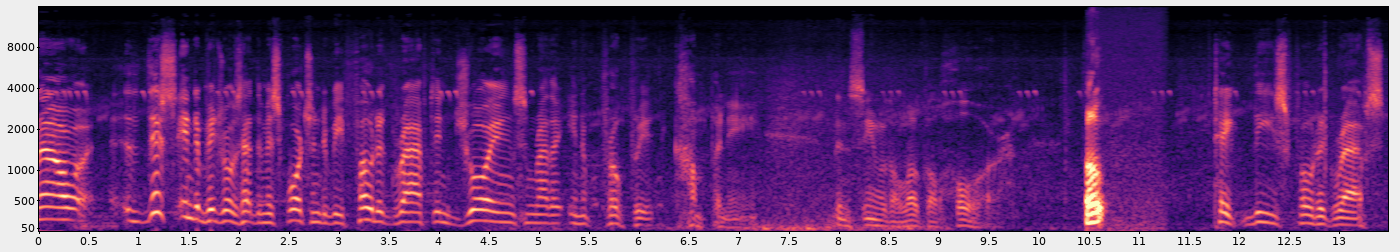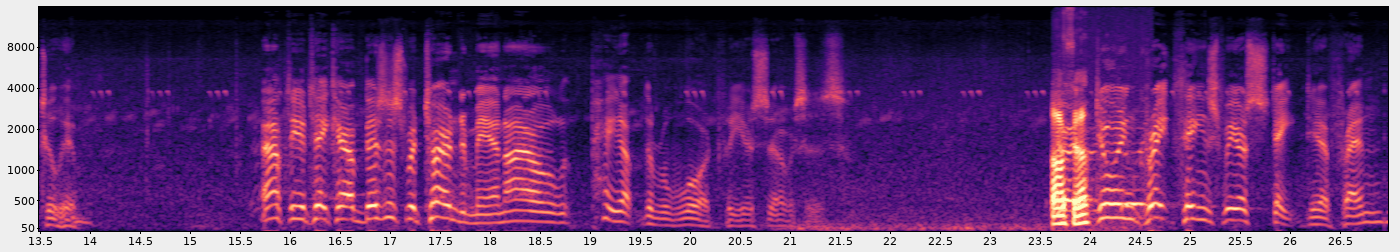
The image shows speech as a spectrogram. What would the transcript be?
Now, this individual has had the misfortune to be photographed enjoying some rather inappropriate company. Been seen with a local whore. Oh. Take these photographs to him. After you take care of business, return to me and I'll pay up the reward for your services. Okay. You're doing great things for your state, dear friend.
